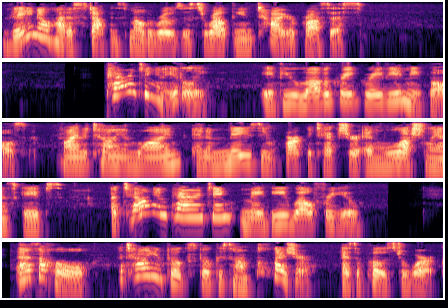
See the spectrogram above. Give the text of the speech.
they know how to stop and smell the roses throughout the entire process. Parenting in Italy. If you love a great gravy and meatballs, fine Italian wine, and amazing architecture and lush landscapes, Italian parenting may be well for you. As a whole, Italian folks focus on pleasure as opposed to work.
